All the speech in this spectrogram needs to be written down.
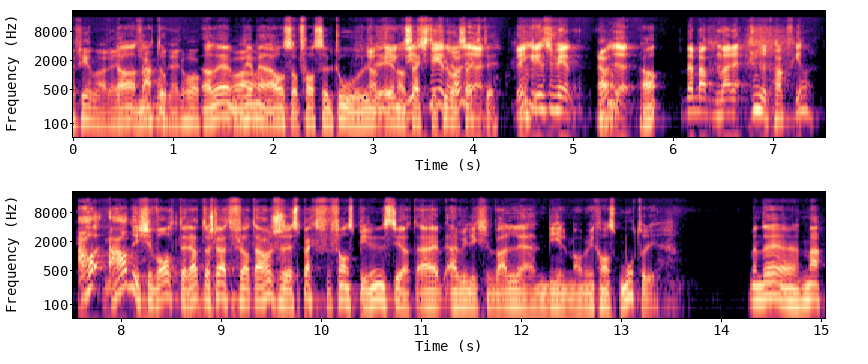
er finere Ja, enn nettopp. 500 HK. Ja, det, det mener jeg også. Fasel 2, ja, det er grisefin, alle 61-64. Det er grisefin. alle der. Ja. Det er bare at den der er enda et hakk finere. Jeg, jeg hadde ikke valgt det rett og slett for at jeg har så respekt for fransk bilindustri at jeg, jeg vil ikke velge en bil med amerikansk motor i. Men det er meg.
